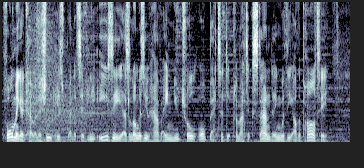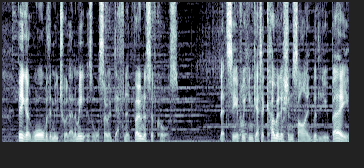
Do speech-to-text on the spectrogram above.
Forming a coalition is relatively easy as long as you have a neutral or better diplomatic standing with the other party. Being at war with a mutual enemy is also a definite bonus, of course. Let's see if we can get a coalition signed with Liu Bei.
